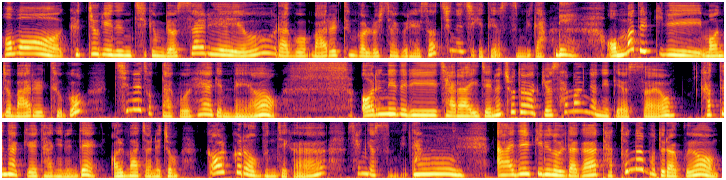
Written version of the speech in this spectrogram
어머, 그쪽에는 지금 몇 살이에요? 라고 말을 튼 걸로 시작을 해서 친해지게 되었습니다. 네. 엄마들끼리 먼저 말을 트고 친해졌다고 해야겠네요. 어린이들이 자라 이제는 초등학교 3학년이 되었어요. 같은 학교에 다니는데 얼마 전에 좀 껄끄러운 문제가 생겼습니다. 음. 아이들끼리 놀다가 다퉜나 보더라고요.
